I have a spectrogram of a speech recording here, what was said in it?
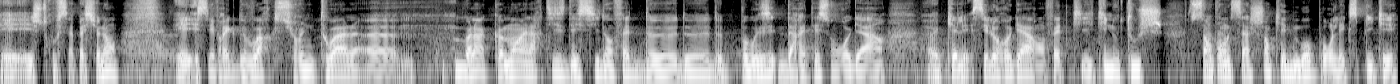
et, je trouve ça passionnant. Et, et c'est vrai que de voir que sur une toile voilà, comment un artiste décide en fait de, d'arrêter son regard. Euh, c'est le regard en fait qui, nous touche, sans qu'on le sache, sans qu'il y ait de mots pour l'expliquer.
